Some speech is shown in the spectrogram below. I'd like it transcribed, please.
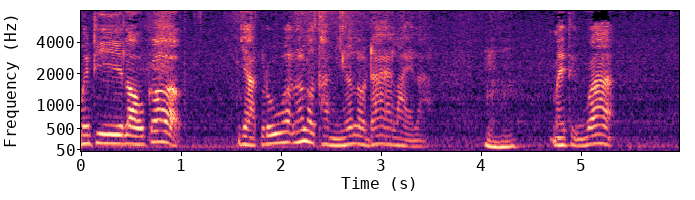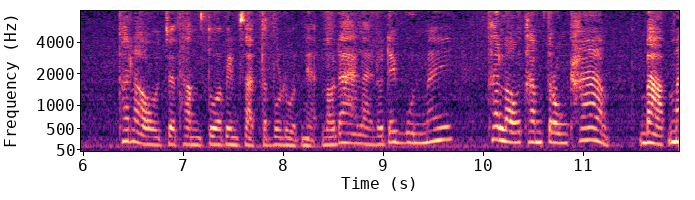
บางทีเราก็อยากรู้ว่าแล้วเราทำอย่างนี้แล้วเราได้อะไรล่ะอือฮึหมายถึงว่า ถ้าเราจะทำตัวเป็นสัตว์บุรุษเนี่ยเราได้อะไรเราได้บุญไหมถ้าเราทำตรงข้ามบาปไหม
